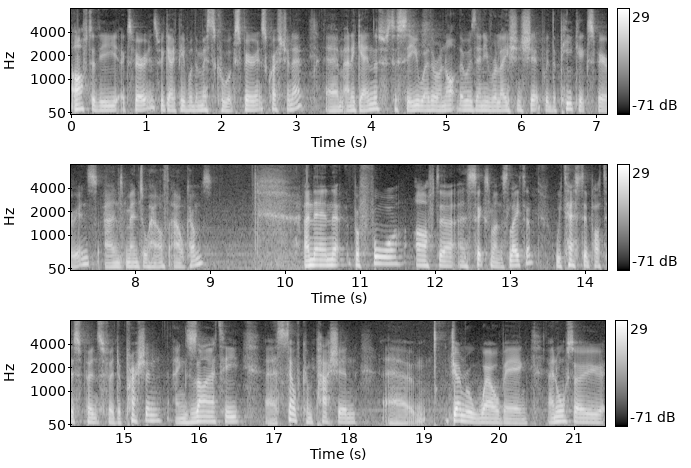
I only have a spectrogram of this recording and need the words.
After the experience, we gave people the mystical experience questionnaire. Um, and again, this was to see whether or not there was any relationship with the peak experience and mental health outcomes. And then before, after, and six months later, we tested participants for depression, anxiety, uh, self-compassion, um, general well-being, and also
